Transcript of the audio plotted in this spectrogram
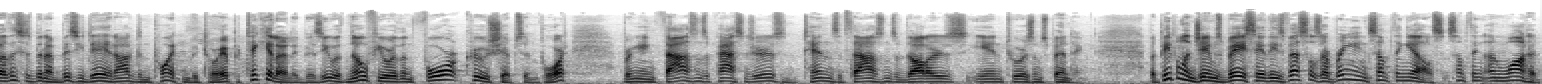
Well, this has been a busy day at Ogden Point in Victoria, particularly busy with no fewer than four cruise ships in port, bringing thousands of passengers and tens of thousands of dollars in tourism spending. But people in James Bay say these vessels are bringing something else, something unwanted,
